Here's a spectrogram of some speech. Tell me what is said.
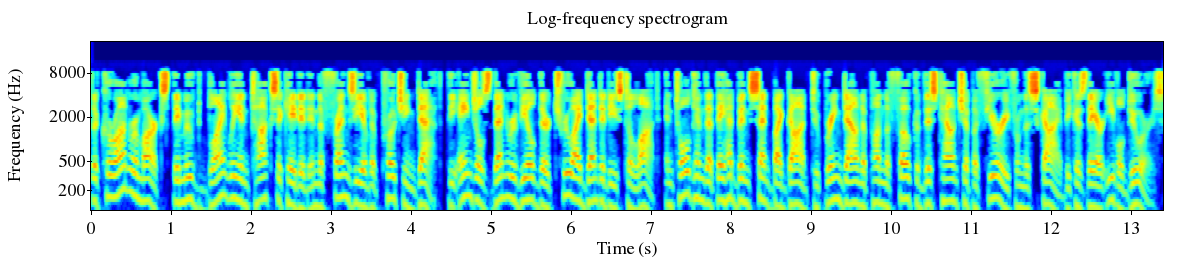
The Quran remarks they moved blindly intoxicated in the frenzy of approaching death. The angels then revealed their true identities to Lot, and told him that they had been sent by God to bring down upon the folk of this township a fury from the sky because they are evil doers.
